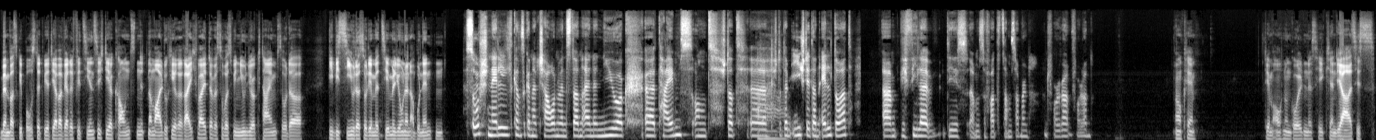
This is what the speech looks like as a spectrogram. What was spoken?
Wenn was gepostet wird. Ja, aber verifizieren sich die Accounts nicht normal durch ihre Reichweite, weil sowas wie New York Times oder BBC oder so, die haben ja 10 Millionen Abonnenten so schnell kannst du gar nicht schauen, wenn es dann eine New York äh, Times und statt, äh, ah. statt dem I steht ein L dort, ähm, wie viele die es ähm, sofort zusammensammeln und folgern. Okay. Die haben auch nur ein goldenes Häkchen. Ja, es ist.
